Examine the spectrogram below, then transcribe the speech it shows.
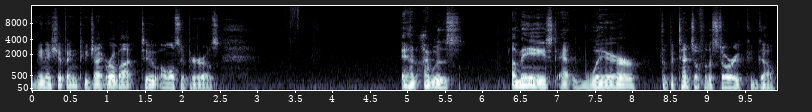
VNA Shipping, two Giant Robot, two Almost Superheroes. And I was amazed at where the potential for the story could go.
